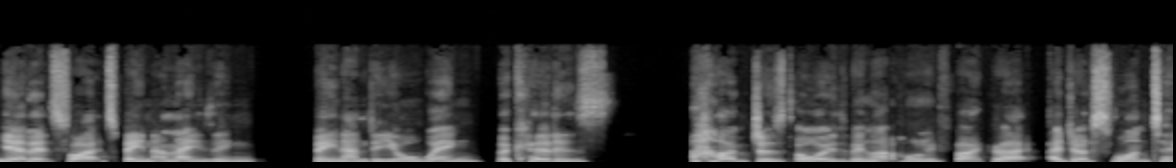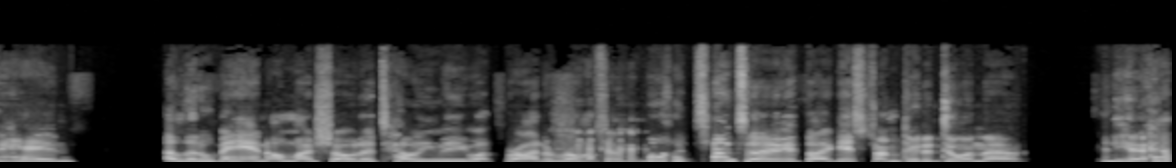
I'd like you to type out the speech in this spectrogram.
Yeah, that's why it's been amazing being under your wing because I've just always been like, holy fuck, like I just want to have a little man on my shoulder telling me what's right or wrong. what to do. So I guess I'm good at doing that. Yeah.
